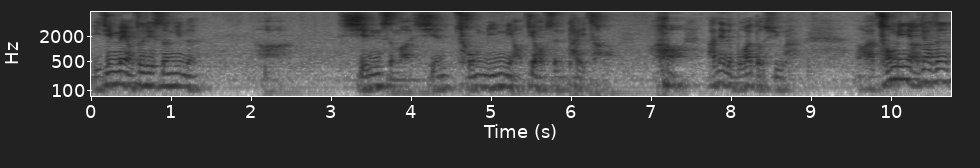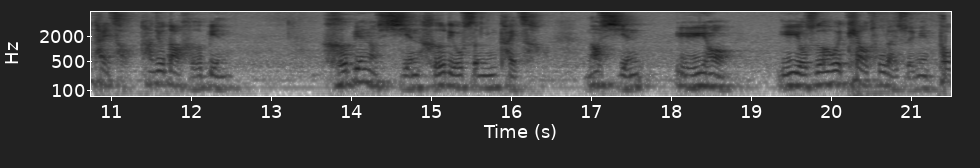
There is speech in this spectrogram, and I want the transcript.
已经没有这些声音了，啊，嫌什么？嫌虫鸣鸟叫声太吵，哈、哦。啊，那个不怕多修啊！啊，虫鸣鸟叫声太吵，他就到河边。河边呢，嫌河流声音太吵，然后嫌鱼哈，鱼有时候会跳出来水面，噗，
